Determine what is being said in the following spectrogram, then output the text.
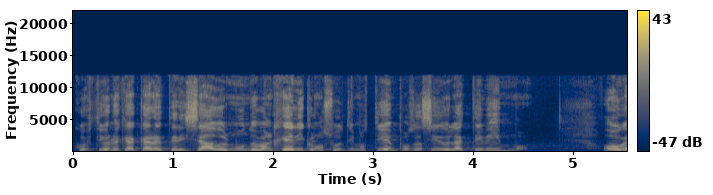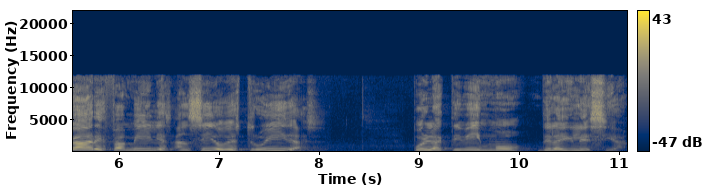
cuestiones que ha caracterizado el mundo evangélico en los últimos tiempos ha sido el activismo. Hogares, familias han sido destruidas por el activismo de la iglesia,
